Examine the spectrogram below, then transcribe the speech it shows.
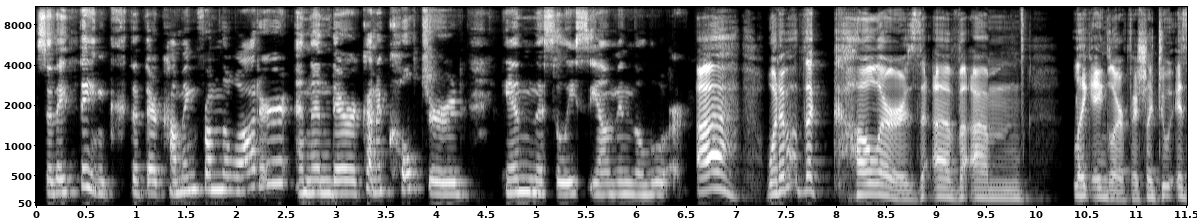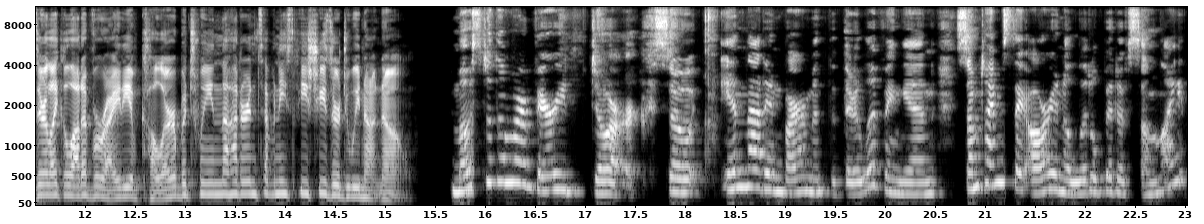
So they think that they're coming from the water and then they're kind of cultured in the silicium in the lure. Ah, what about the colors of um like anglerfish? Like do is there like a lot of variety of color between the 170 species or do we not know? Most of them are very dark. So, in that environment that they're living in, sometimes they are in a little bit of sunlight.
